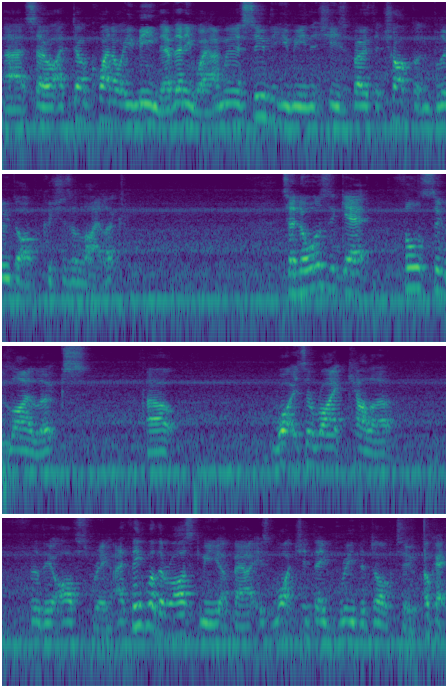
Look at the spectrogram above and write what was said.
Uh, so I don't quite know what you mean there, but anyway, I'm going to assume that you mean that she's both a chocolate and blue dog because she's a lilac. So in order to get full suit lilacs, uh, what is the right colour for the offspring? I think what they're asking me about is what should they breed the dog to. Okay,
